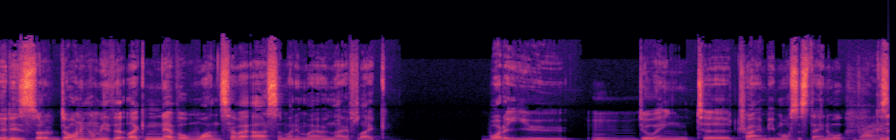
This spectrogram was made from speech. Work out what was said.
it is sort of dawning on me that like never once have I asked someone in my own life like, "What are you Mm. doing to try and be more sustainable?" Because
